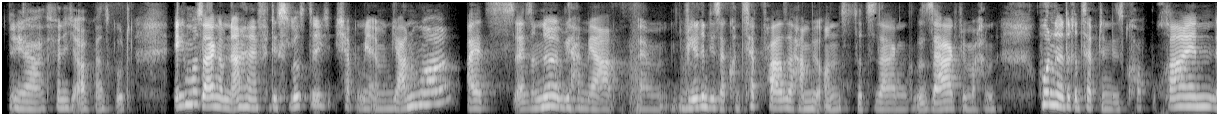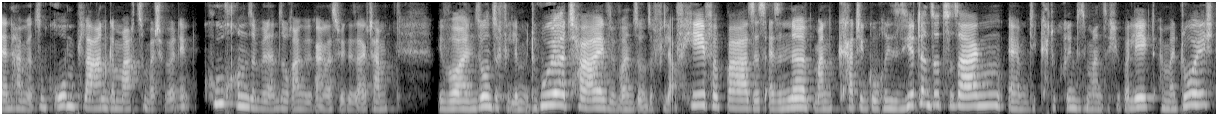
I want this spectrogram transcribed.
Ja, finde ich auch ganz gut. Ich muss sagen, im Nachhinein finde ich es lustig. Ich habe mir im Januar, als, also ne, wir haben ja ähm, während dieser Konzeptphase haben wir uns sozusagen gesagt, wir machen 100 Rezepte in dieses Kochbuch rein. Dann haben wir uns einen groben Plan gemacht. Zum Beispiel bei den Kuchen sind wir dann so rangegangen, dass wir gesagt haben, wir wollen so und so viele mit Rührteig, wir wollen so und so viele auf Hefebasis. Also ne, man kategorisiert dann sozusagen ähm, die Kategorien, die man sich überlegt, einmal durch.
